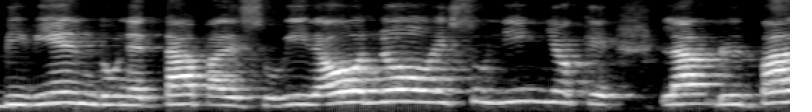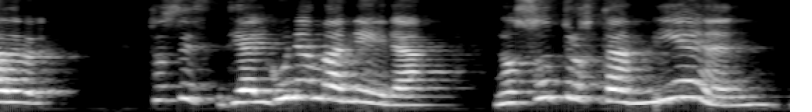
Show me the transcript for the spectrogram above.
viviendo una etapa de su vida. Oh, no, es un niño que el padre... Entonces, de alguna manera, nosotros también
